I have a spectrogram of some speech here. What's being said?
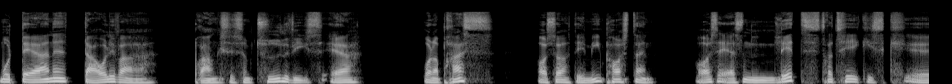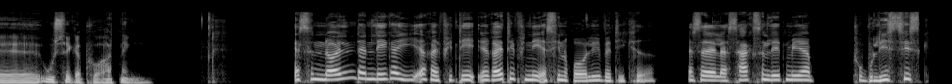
moderne dagligvarebranche, som tydeligvis er under pres, og så, det er min påstand, også er sådan lidt strategisk øh, usikker på retningen? Altså nøglen, den ligger i at redefinere sin rolle i værdikæden. Altså, eller sagt sådan lidt mere populistisk,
